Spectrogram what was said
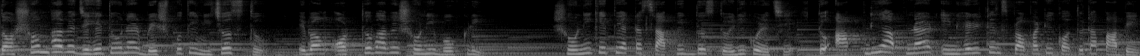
দশমভাবে যেহেতু ওনার বৃহস্পতি নিচস্থ এবং অর্থভাবে শনি বকরি শনি কেতু একটা শ্রাপিত দোষ তৈরি করেছে, তো আপনি আপনার ইনহেরিটেন্স প্রপার্টি কতটা পাবেন?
